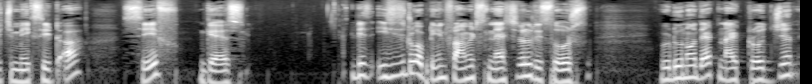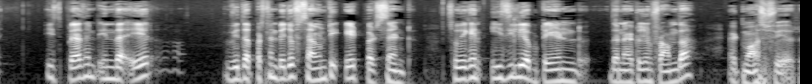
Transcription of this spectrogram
which makes it a safe gas. It is easy to obtain from its natural resource. We do know that nitrogen is present in the air with a percentage of 78%. So we can easily obtain the nitrogen from the atmosphere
